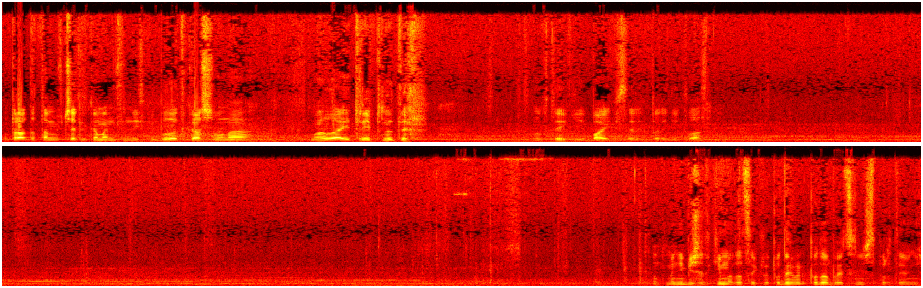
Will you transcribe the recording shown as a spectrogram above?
Ну, правда, там і вчителька в мене з англійської була така, що вона могла і тріпнути. Ти, який байк серед переді класний. Мені більше такі мотоцикли подобаються, ніж спортивні.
